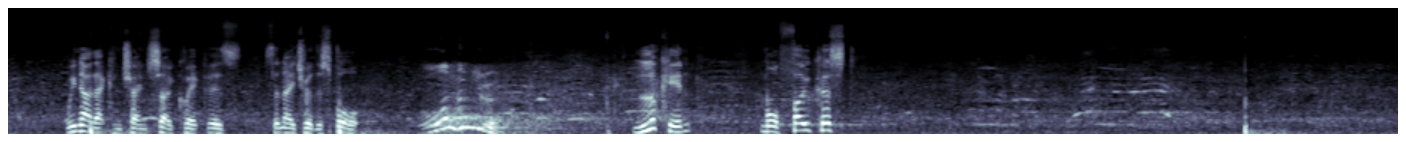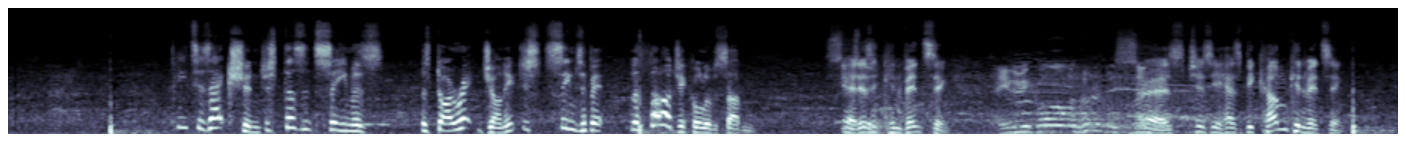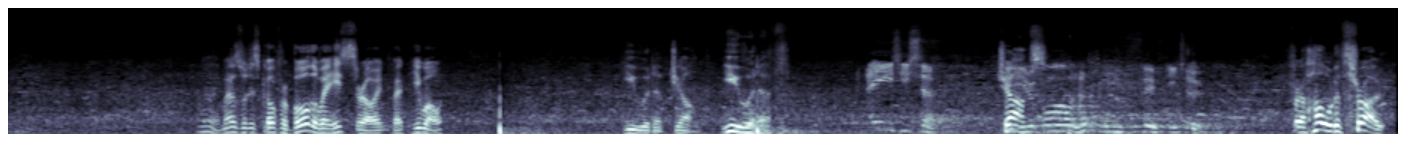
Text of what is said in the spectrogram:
We know that can change so quick as it's the nature of the sport. 100. Looking more focused. Peter's action just doesn't seem as as direct, John. It just seems a bit lethargic all of a sudden. Yeah, it isn't convincing. David Requan, 107. Whereas Chizzy has become convincing. Well, he might as well just go for bull the way he's throwing, but he won't. You would have, John. You would have. 87. Chance. 152. for a hold of throat.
